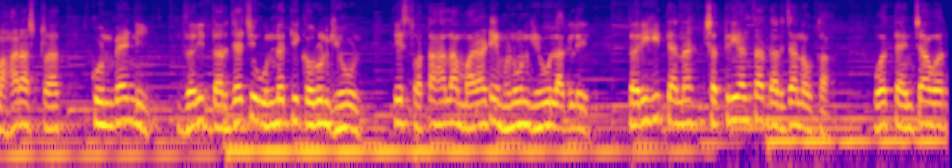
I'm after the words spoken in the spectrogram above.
महाराष्ट्रात कुणब्यांनी जरी दर्जाची उन्नती करून घेऊन ते स्वतःला मराठे म्हणून घेऊ लागले तरीही त्यांना क्षत्रियांचा दर्जा नव्हता व त्यांच्यावर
